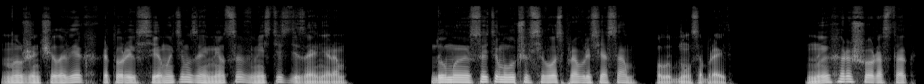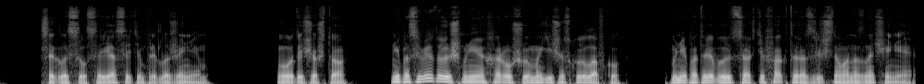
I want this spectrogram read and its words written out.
Нужен человек, который всем этим займется вместе с дизайнером. Думаю, с этим лучше всего справлюсь я сам, улыбнулся Брайт. Ну и хорошо, раз так, согласился я с этим предложением. Вот еще что. Не посоветуешь мне хорошую магическую лавку? Мне потребуются артефакты различного назначения.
